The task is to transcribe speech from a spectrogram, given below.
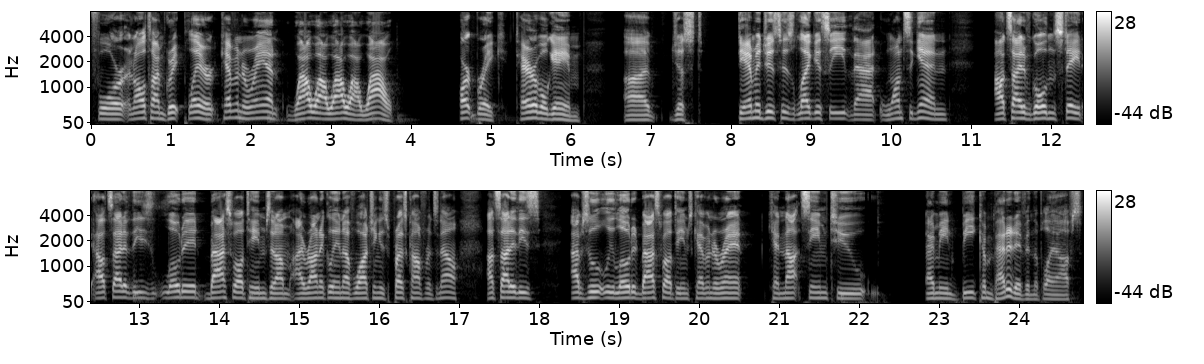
for an all time great player, Kevin Durant, wow, wow, wow, wow, wow. Heartbreak. Terrible game. Uh, just damages his legacy that once again outside of Golden State, outside of these loaded basketball teams that I'm ironically enough watching his press conference now, outside of these absolutely loaded basketball teams, Kevin Durant cannot seem to I mean be competitive in the playoffs.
